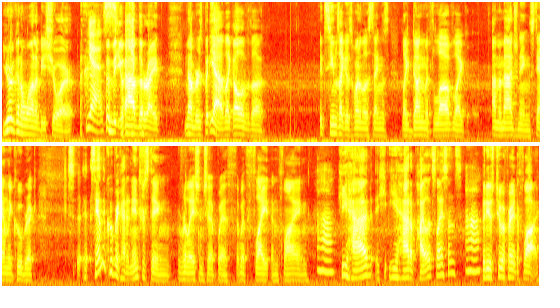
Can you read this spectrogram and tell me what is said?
You're gonna want to be sure Yes. that you have the right numbers. But yeah, like all of the. It seems like it's one of those things like done with love. Like I'm imagining Stanley Kubrick. Stanley Kubrick had an interesting relationship with with flight and flying. Uh-huh. He had he, he had a pilot's license, Uh-huh. but he was too afraid to fly.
